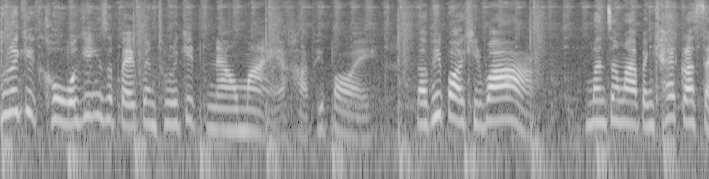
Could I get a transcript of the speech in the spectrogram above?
ธุรกิจ co-working space เป็นธุรกิจแนวใหม่อะค่ะพี่ปอย แล้วพี่ปอยคิดว่า มันจะมาเป็นแค่กระแส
